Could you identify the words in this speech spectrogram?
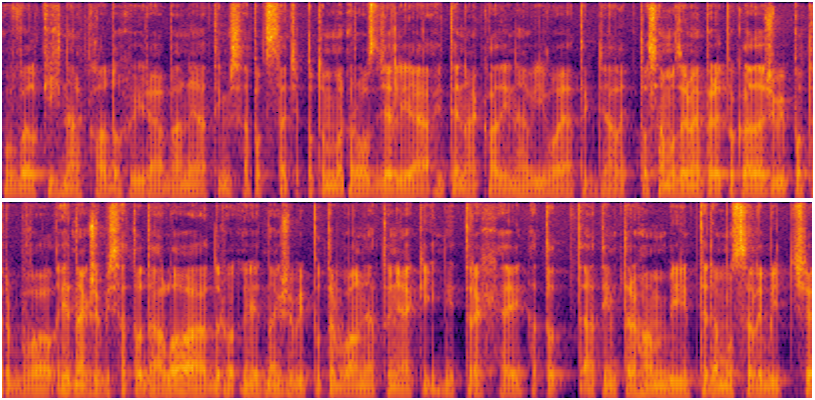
vo veľkých nákladoch vyrábané a tým sa v podstate potom rozdelia aj tie náklady na vývoj a tak ďalej. To samozrejme predpokladá, že by potreboval, jednak, že by sa to dalo a dru, jednak, že by potreboval na to nejaký iný trh, hej. A, to, a tým trhom by teda museli byť e,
